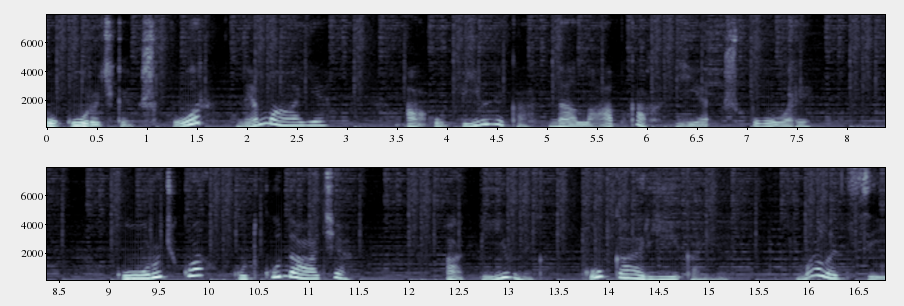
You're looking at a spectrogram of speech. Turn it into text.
У курочки шпор немає, а у півника на лапках є шпори. Курочка куткудаче, а півник кукарікає. Молодці!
